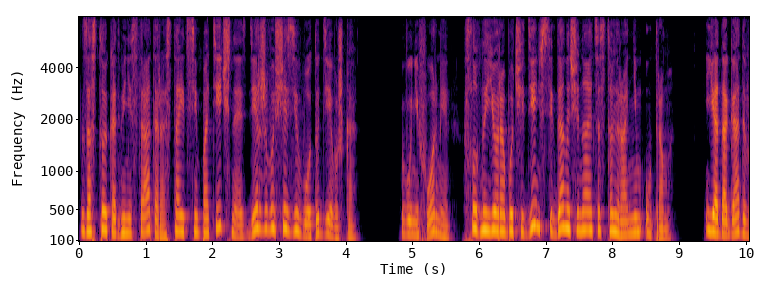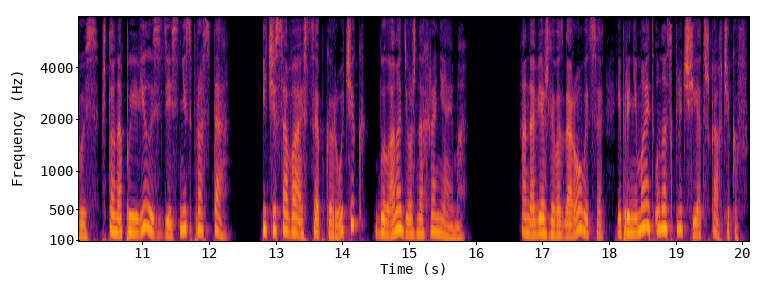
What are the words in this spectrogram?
За стойкой администратора стоит симпатичная, сдерживающая зевоту девушка. В униформе, словно ее рабочий день всегда начинается столь ранним утром. Я догадываюсь, что она появилась здесь неспроста, и часовая сцепка ручек была надежно охраняема. Она вежливо здоровается и принимает у нас ключи от шкафчиков.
